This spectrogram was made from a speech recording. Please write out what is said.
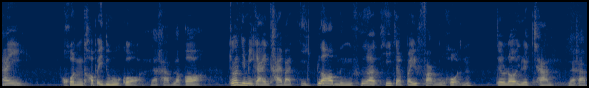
ให้คนเข้าไปดูก่อนนะครับ แล้วก็ก็จะมีการขายบัตรอีกรอบหนึ่งเพื่อที่จะไปฟังผล General Election นะครับ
